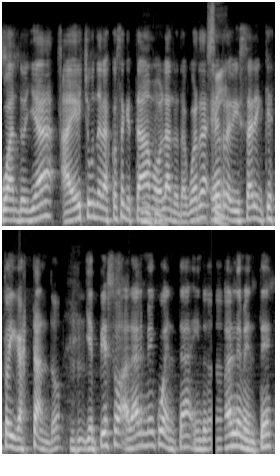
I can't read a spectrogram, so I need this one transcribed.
cuando ya ha hecho una de las cosas que estábamos hablando, ¿te acuerdas? Es revisar en qué estoy gastando y empiezo a darme cuenta, indudablemente,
